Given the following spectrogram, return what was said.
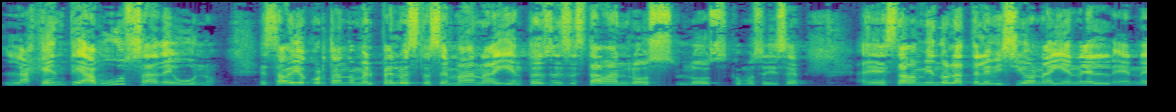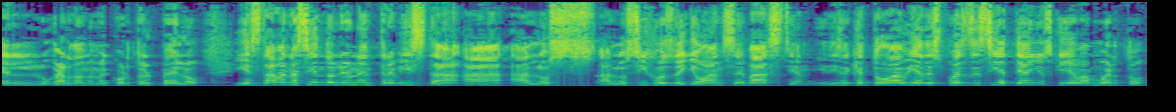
la gente abusa de uno. Estaba yo cortándome el pelo esta semana y entonces estaban los, los, ¿cómo se dice? Eh, estaban viendo la televisión ahí en el, en el lugar donde me corto el pelo y estaban haciéndole una entrevista a, los, a los hijos de Joan Sebastián. Y dice que todavía, después de siete años que lleva muerto,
